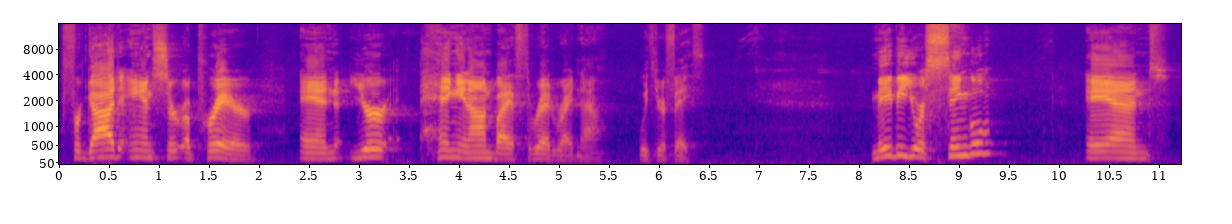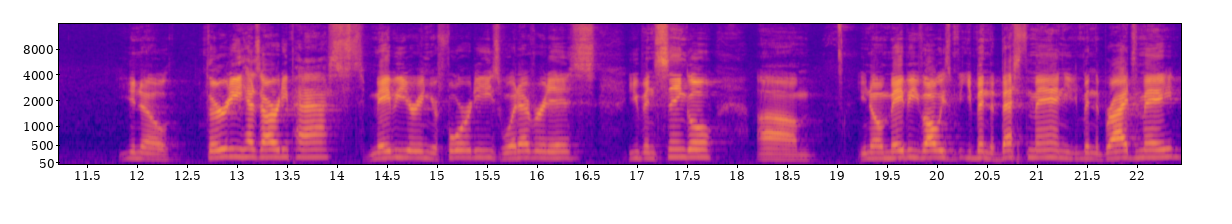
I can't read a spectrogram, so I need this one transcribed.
for God to answer a prayer, and you're hanging on by a thread right now with your faith. Maybe you're single and, you know, 30 has already passed. Maybe you're in your 40s, whatever it is. You've been single. Um, you know, maybe you've always you've been the best man, you've been the bridesmaid,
